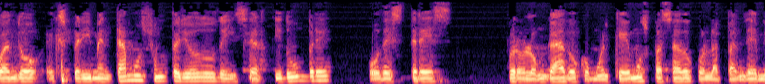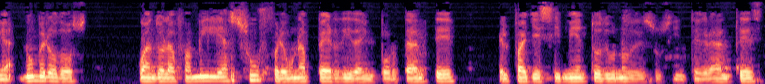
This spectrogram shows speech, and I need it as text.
Cuando experimentamos un periodo de incertidumbre o de estrés prolongado como el que hemos pasado con la pandemia. Número dos, cuando la familia sufre una pérdida importante, el fallecimiento de uno de sus integrantes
